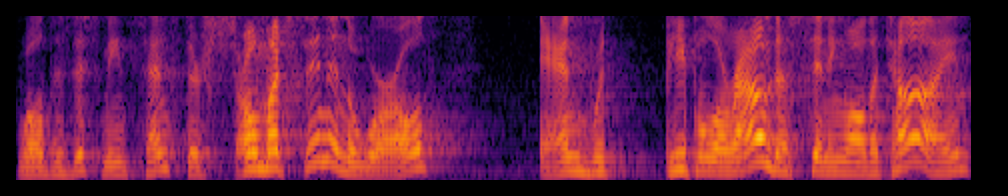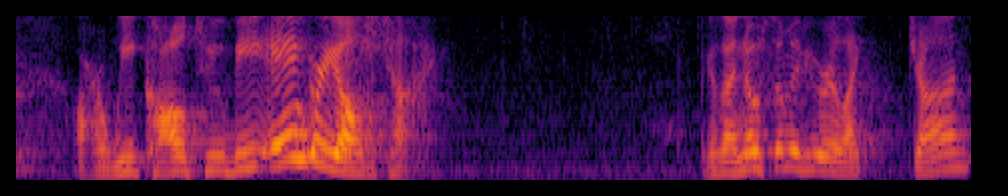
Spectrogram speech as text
well, does this mean since there's so much sin in the world, and with people around us sinning all the time, are we called to be angry all the time? Because I know some of you are like, John,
